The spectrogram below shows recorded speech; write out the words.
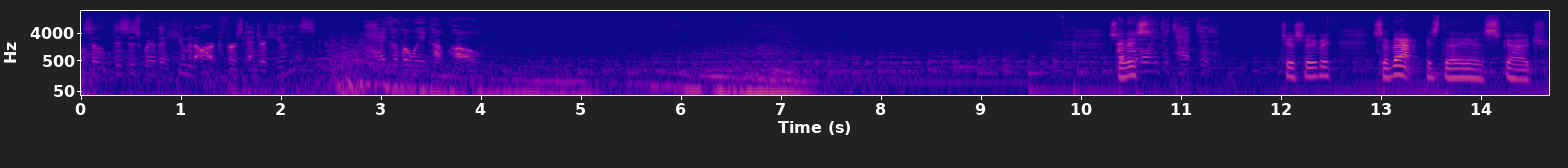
So this is where the human ark first entered Heleus? Heck of a wake up call. So this, detected. cheers, Suvi. So that is the uh, scourge.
